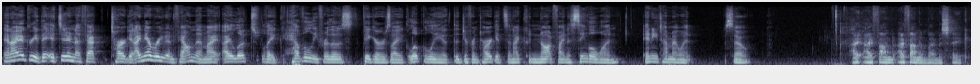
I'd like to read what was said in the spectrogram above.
And I agree that it didn't affect Target. I never even found them. I, I looked like heavily for those figures like locally at the different Targets and I could not find a single one anytime I went. So I, I found I found them by mistake.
